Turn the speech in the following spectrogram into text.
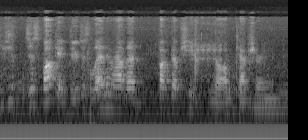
You should just fuck it, dude. Just let him have that fucked up sheep. No, I'm capturing it.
